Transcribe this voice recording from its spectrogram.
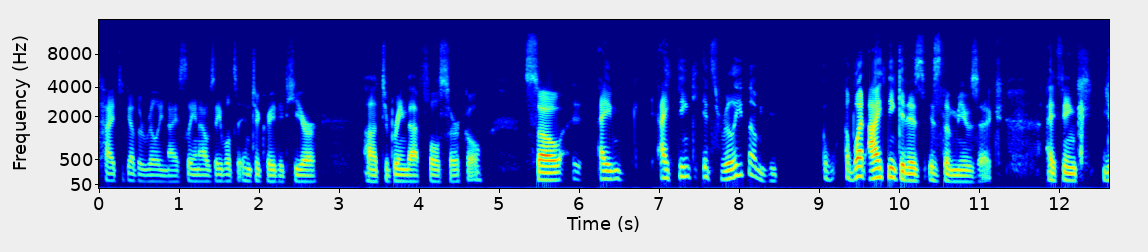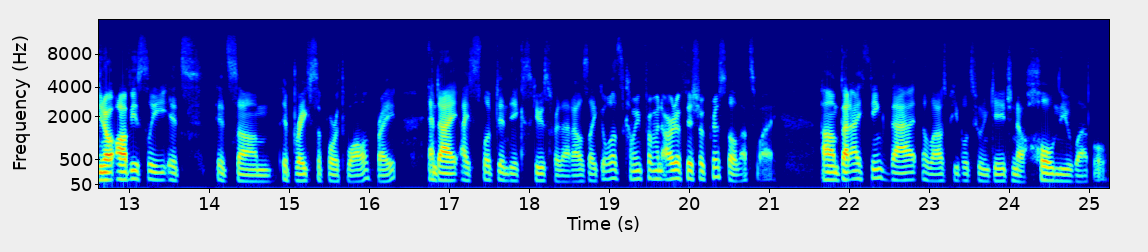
tied together really nicely, and I was able to integrate it here uh, to bring that full circle. So I I think it's really the what I think it is is the music. I think you know obviously it's it's um it breaks the fourth wall, right? And I I slipped in the excuse for that. I was like, well, it's coming from an artificial crystal, that's why. Um, but I think that allows people to engage in a whole new level,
